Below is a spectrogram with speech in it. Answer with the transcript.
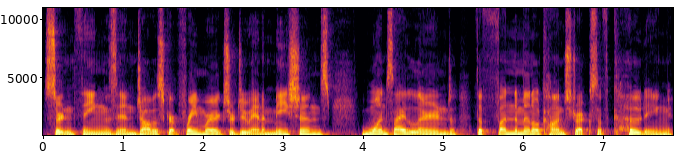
certain things in JavaScript frameworks or do animations. Once I learned the fundamental constructs of coding,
